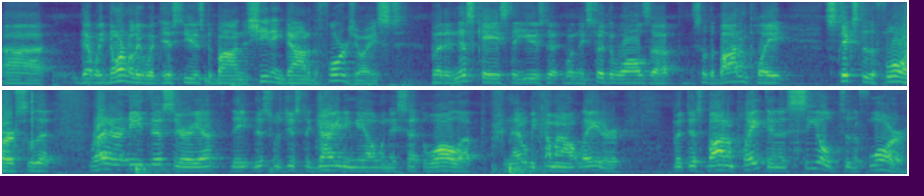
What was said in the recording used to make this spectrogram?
uh, that we normally would just use to bond the sheeting down to the floor joist. But in this case, they used it when they stood the walls up. So the bottom plate sticks to the floor so that right underneath this area, they, this was just a guiding nail when they set the wall up. And that'll be coming out later. But this bottom plate then is sealed to the floor.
